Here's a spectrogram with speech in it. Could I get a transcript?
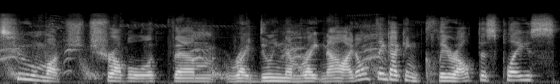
too much trouble with them right doing them right now. I don't think I can clear out this place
